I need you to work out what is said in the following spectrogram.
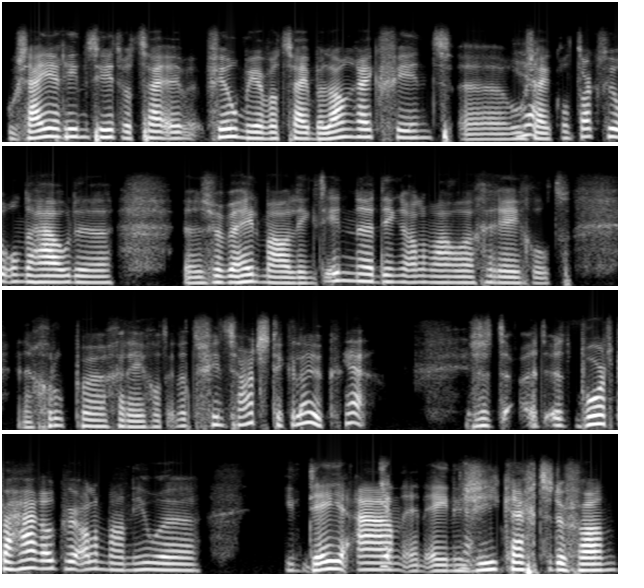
hoe zij erin zit, wat zij, veel meer wat zij belangrijk vindt, eh, hoe Ja. zij contact wil onderhouden. Eh, dus we hebben helemaal LinkedIn eh, dingen allemaal eh, geregeld en een groep eh, geregeld. En dat vindt ze hartstikke leuk. Ja. Dus het, het, het boort bij haar ook weer allemaal nieuwe ideeën aan en energie krijgt ze ervan.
